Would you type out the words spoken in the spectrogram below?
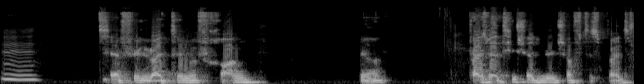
Mhm. Sehr viele Leute immer fragen. Ja. Falls wer T-Shirt will, schafft es bald.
